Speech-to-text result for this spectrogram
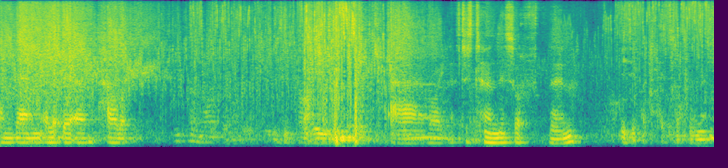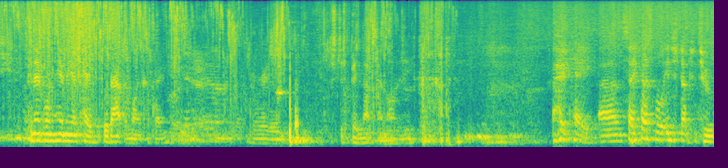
and then a little bit of how I uh, right, let's just turn this off then. Easy if I take this off, isn't it? Can everyone hear me okay without the microphone? Yeah. Brilliant. Just, just been that technology. Okay, um, so first of all, introduction to,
